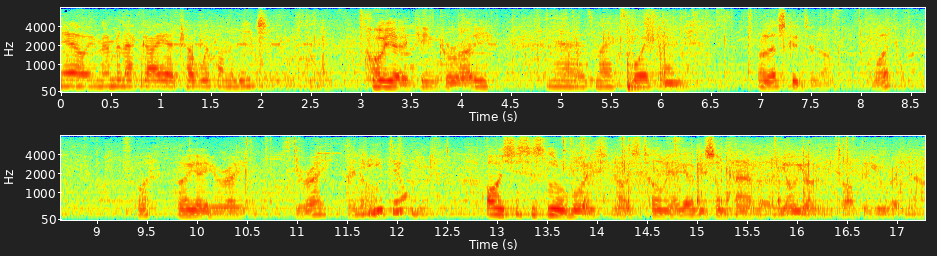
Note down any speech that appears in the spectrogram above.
Yeah, remember that guy you had trouble with on the beach? Oh, yeah, King Karate. Yeah, it was my ex-boyfriend. Oh, that's good to know. What? What? Oh, yeah, you're right. You're right. I know. What are you doing? Oh, it's just this little voice. You know, it's telling me I gotta be some kind of a yo-yo to be talking to you right now.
